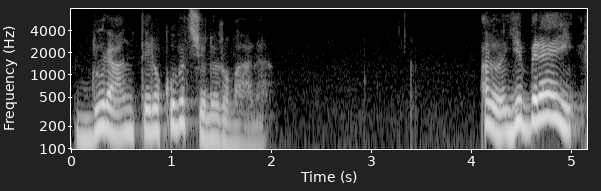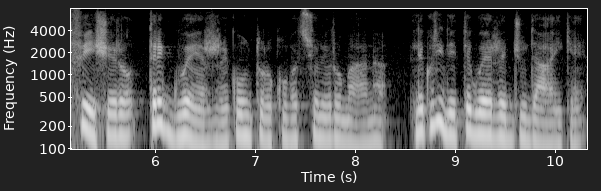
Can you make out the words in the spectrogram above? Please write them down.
durante l'occupazione romana. Allora, gli ebrei fecero tre guerre contro l'occupazione romana, le cosiddette guerre giudaiche.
